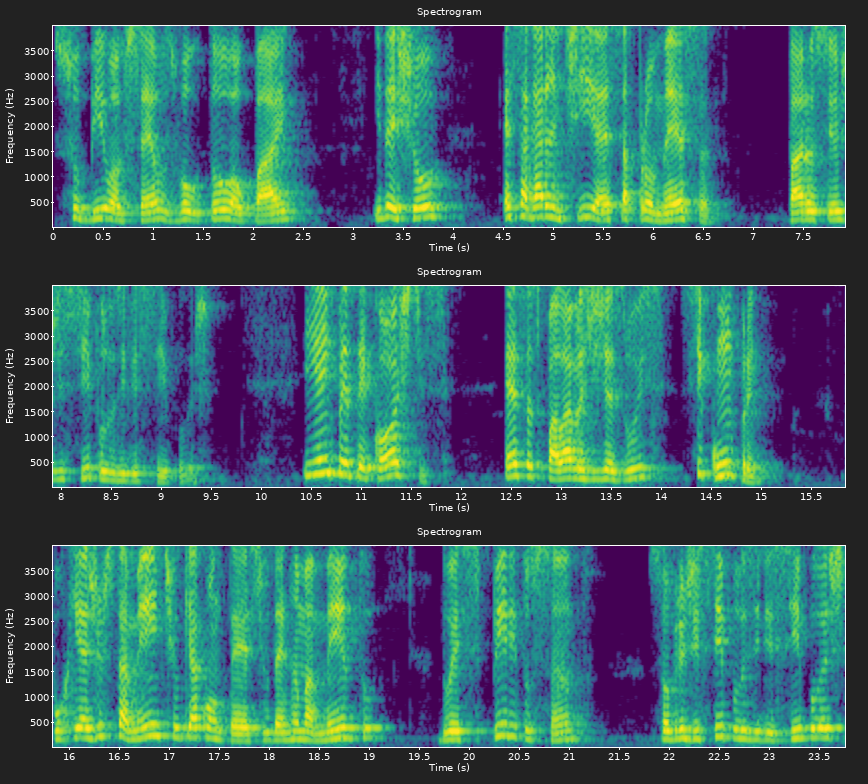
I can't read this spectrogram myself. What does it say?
subiu aos céus, voltou ao Pai e deixou essa garantia, essa promessa para os seus discípulos e discípulas. E em Pentecostes, essas palavras de Jesus se cumprem, porque é justamente o que acontece, o derramamento do Espírito Santo sobre os discípulos e discípulas,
